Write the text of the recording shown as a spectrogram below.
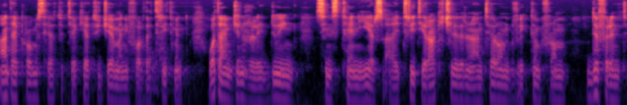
and I promised her to take her to Germany for the treatment. What I'm generally doing since 10 years, I treat Iraqi children and terror victims from different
